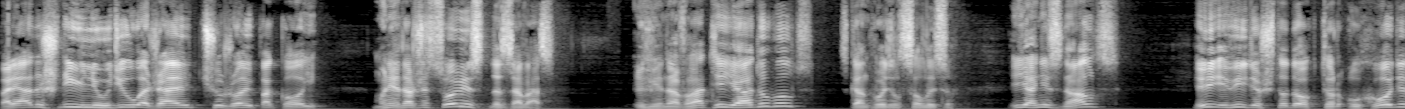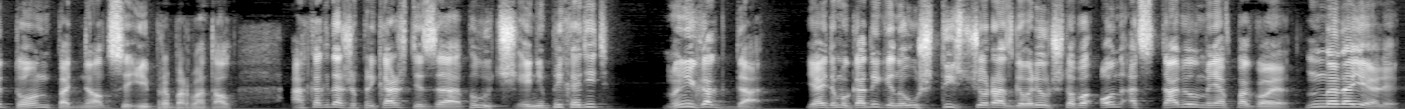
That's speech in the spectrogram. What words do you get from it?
Порядочные люди уважают чужой покой. Мне даже совестно за вас. Виноват и я думал, сконфузился Лысов. «Я не знал. И, видя, что доктор уходит, он поднялся и пробормотал. «А когда же прикажете за получением приходить?» «Ну, никогда. Я этому Кадыкину уж тысячу раз говорил, чтобы он оставил меня в покое. Надоели».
